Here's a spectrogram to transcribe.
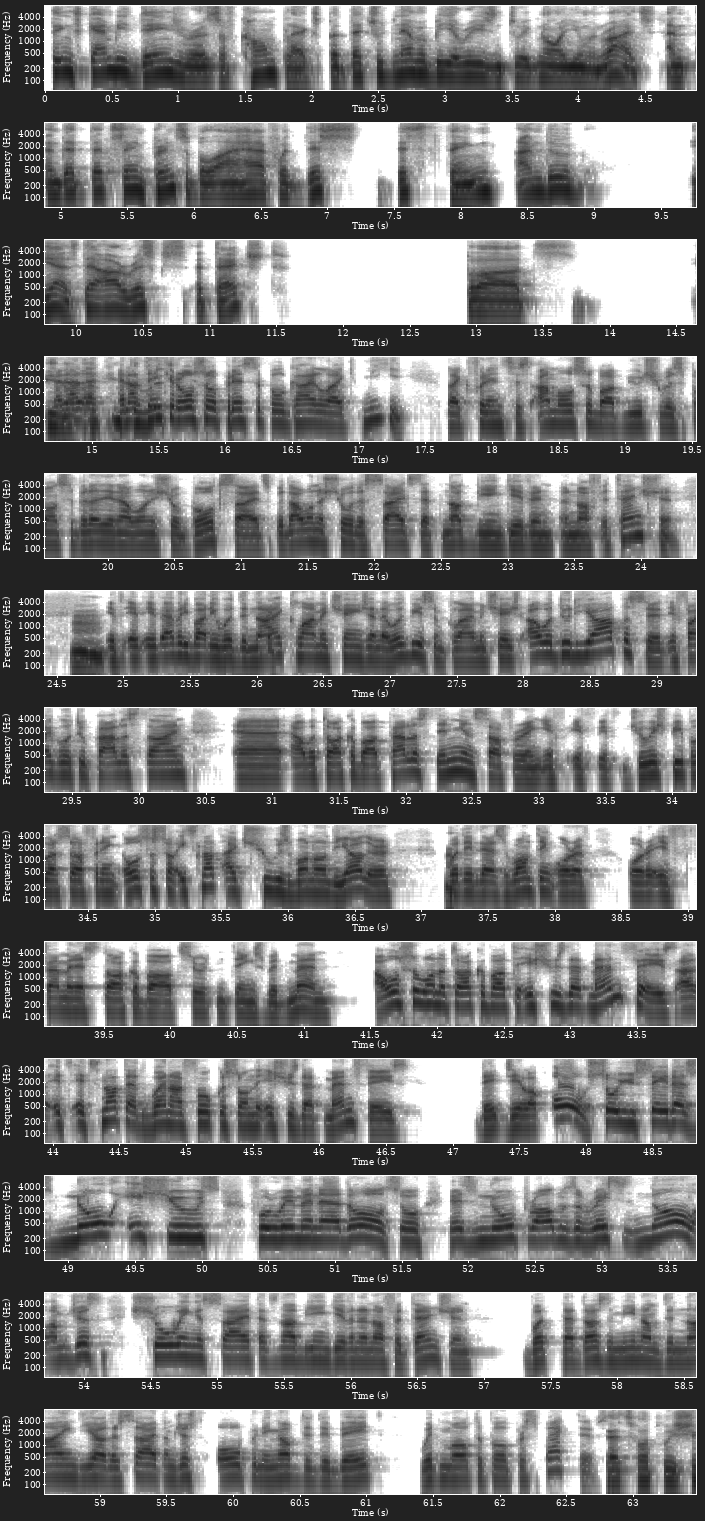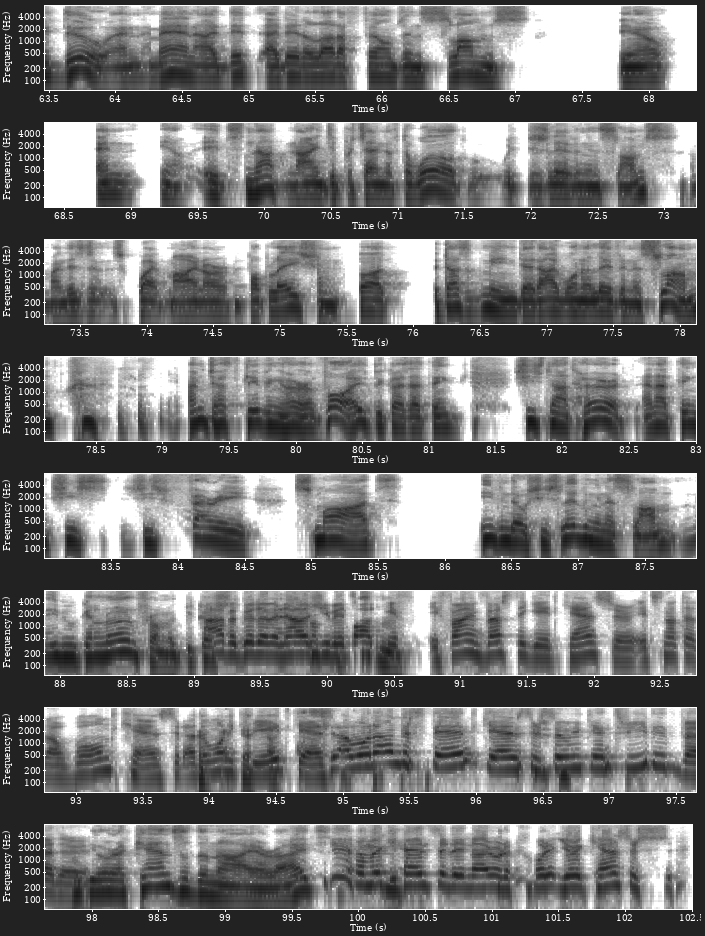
things can be dangerous of complex, but that should never be a reason to ignore human rights. And and that that same principle I have with this this thing, I'm doing yes, there are risks attached, but you and know, I, I and I think risk- you're also a principled guy like me. Like for instance, I'm also about mutual responsibility, and I want to show both sides, but I want to show the sides that not being given enough attention. Hmm. If, if, if everybody would deny climate change, and there would be some climate change, I would do the opposite. If I go to Palestine, uh, I would talk about Palestinian suffering. If if if Jewish people are suffering, also, so it's not I choose one or the other. Hmm. But if there's one thing, or if or if feminists talk about certain things with men, I also want to talk about the issues that men face. Uh, it's it's not that when I focus on the issues that men face, they they like, oh, so you say there's no issues for women at all, so there's no problems of racism. No, I'm just showing a side that's not being given enough attention. But that doesn't mean I'm denying the other side. I'm just opening up the debate with multiple perspectives. That's what we should do. And man, I did I did a lot of films in slums, you know, and you know it's not 90% of the world which is living in slums i mean this is quite minor population but it doesn't mean that i want to live in a slum. I'm just giving her a voice because i think she's not heard and i think she's she's very smart even though she's living in a slum, maybe we can learn from it. Because I have a good analogy. But if if I investigate cancer, it's not that I want cancer. I don't want to create cancer. I want to understand cancer so we can treat it better. You're a cancer denier, right? I'm a cancer denier, or you're a cancer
